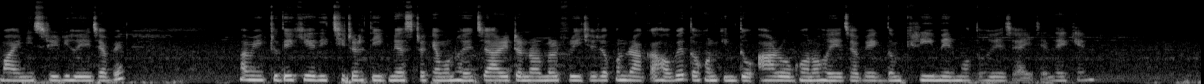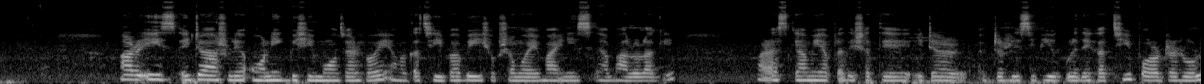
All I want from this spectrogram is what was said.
মাইনিস রেডি হয়ে যাবে। আমি একটু দেখিয়ে দিচ্ছি এটার থিকনেসটা কেমন হয়েছে। আর এটা নর্মাল ফ্রিজে যখন রাখা হবে, তখন কিন্তু আরও ঘন হয়ে যাবে, একদম ক্রিমের মতো হয়ে যায়। যে দেখেন। আর এই এটা আসলে অনেক বেশি মজার হয়। আমার কাছে এইভাবেই সবসময় মাইনিস ভালো লাগে। আর আজকে আমি আপনাদের সাথে এটার একটা রেসিপিও করে দেখাচ্ছি, পরোটা রোল।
